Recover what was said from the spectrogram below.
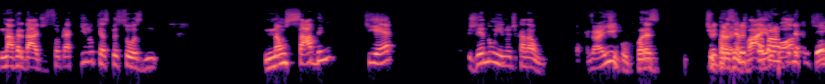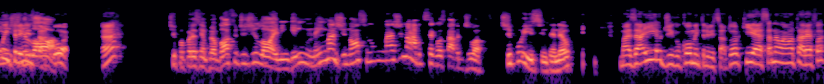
na verdade, sobre aquilo que as pessoas não sabem que é genuíno de cada um. Mas aí, tipo, por, tipo, por exemplo, ah, eu gosto como entrevistador, Hã? Tipo, por exemplo, eu gosto de Giló e ninguém nem imagina, nossa, não imaginava que você gostava de Giló. Tipo isso, entendeu? Mas aí eu digo, como entrevistador, que essa não é uma tarefa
